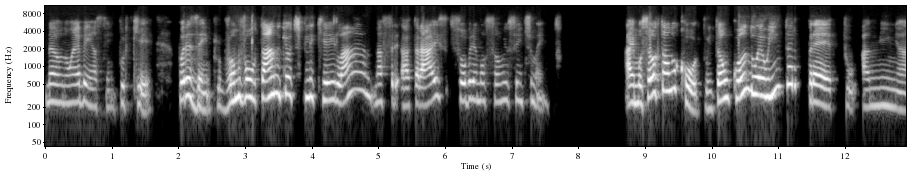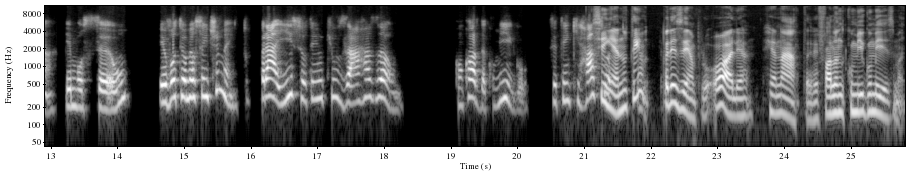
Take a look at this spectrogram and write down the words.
Não, não é bem assim. Por quê? Por exemplo, vamos voltar no que eu te expliquei lá na, atrás sobre a emoção e o sentimento. A emoção é que está no corpo. Então, quando eu interpreto a minha emoção, eu vou ter o meu sentimento. Para isso, eu tenho que usar a razão. Concorda comigo? Você tem que raciocinar. Sim, é, não tem, por exemplo, olha, Renata, falando comigo mesma,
